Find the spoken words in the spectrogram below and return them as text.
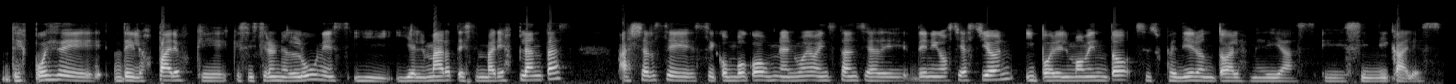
Después de, los paros que, se hicieron el lunes y, el martes en varias plantas, ayer se, convocó una nueva instancia de, negociación y por el momento se suspendieron todas las medidas eh, sindicales.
